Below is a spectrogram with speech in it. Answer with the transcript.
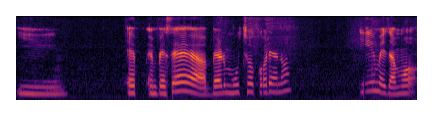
y empecé a ver mucho coreano y me llamó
